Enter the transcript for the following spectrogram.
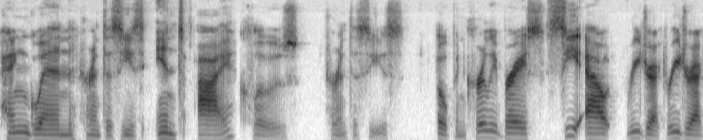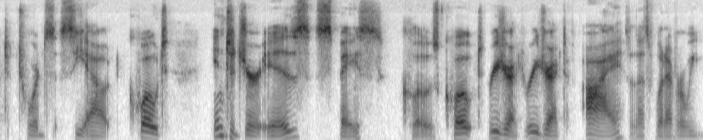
penguin parentheses int i close parentheses open curly brace c out redirect redirect towards c out quote integer is space close quote redirect redirect i so that's whatever we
